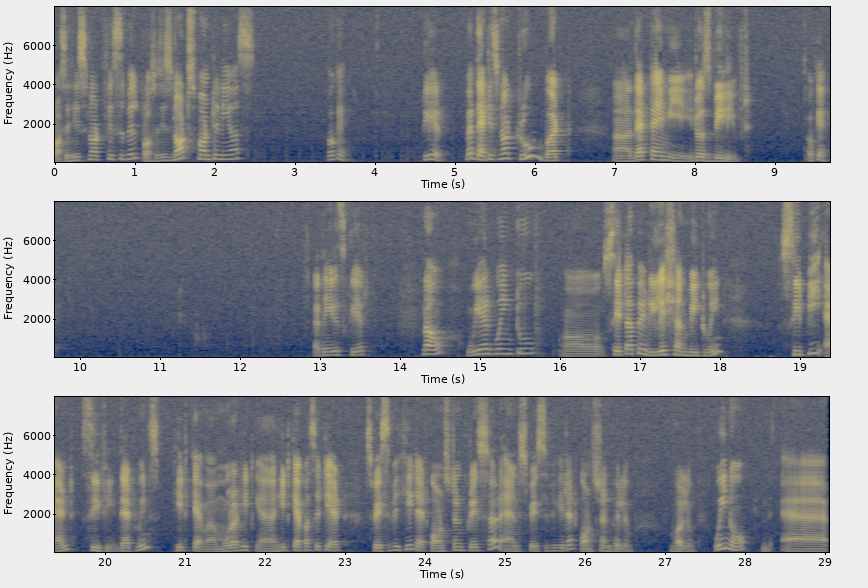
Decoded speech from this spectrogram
process is not feasible process is not spontaneous. Okay. Clear? But that is not true but uh, that time it was believed. Okay. I think it is clear. Now we are going to uh, set up a relation between Cp and Cv that means heat uh, molar heat uh, heat capacity at specific heat at constant pressure and specific heat at constant volume volume we know uh,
